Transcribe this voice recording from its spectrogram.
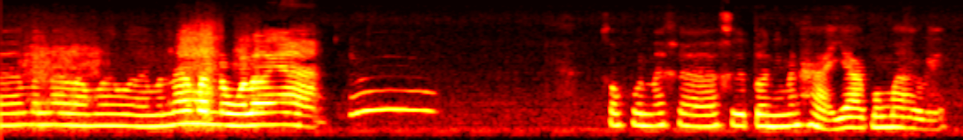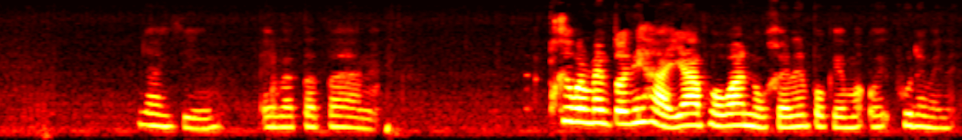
ะมันน่ารักมากเลย มันน่ามันเลยอะ ขอบคุณนะคะ คือตัวนี้มันหายากมากๆเลยยากจริง ไอ้รัตตาตาเนี่ย คือมันเป็นตัวที่หายากเพราะว่าหนูเคยเล่นโปเกมอนเอ้ยพูดได้ไหมเนี่ย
